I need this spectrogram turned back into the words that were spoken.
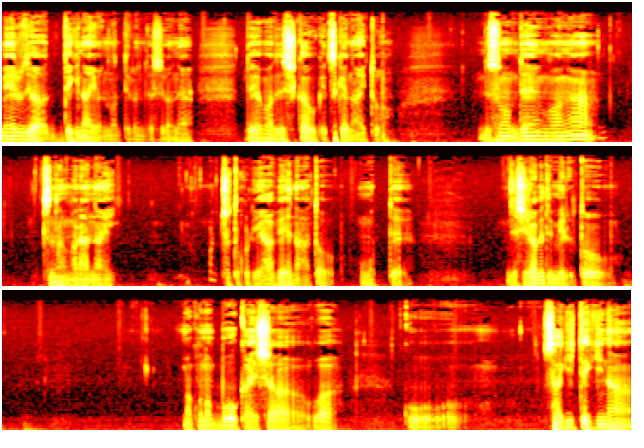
メールではできないようになってるんですよね。電話でしか受け付けないと。でその電話がつながらないちょっとこれやべえなと思ってで調べてみると、まあ、この某会社はこう詐欺的な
